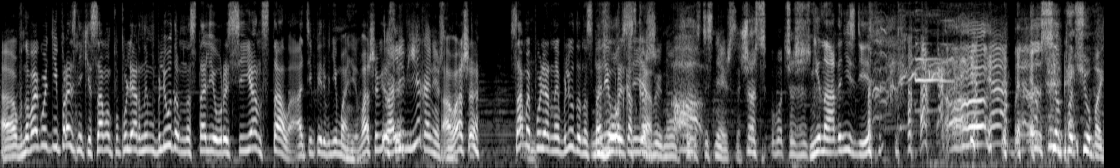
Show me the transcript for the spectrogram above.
А, В новогодние праздники самым популярным блюдом на столе у россиян стало, а теперь внимание, ваша версия. Оливье, конечно. А ваша? Самое популярное блюдо на Ну, столе у водка россиян. скажи, ну, что ты стесняешься. Сейчас, вот сейчас, Не надо, не здесь. сел под шубой.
